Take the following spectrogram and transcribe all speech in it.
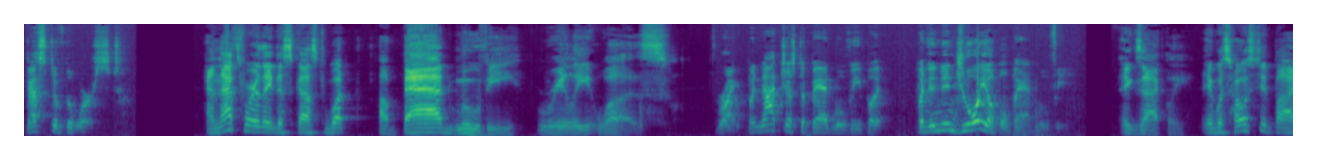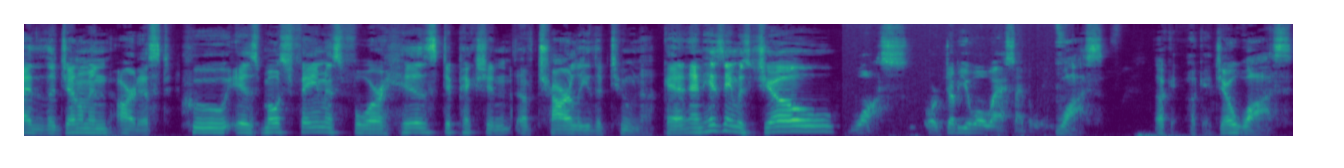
Best of the Worst. And that's where they discussed what a bad movie really was. Right, but not just a bad movie, but but an enjoyable bad movie. Exactly. It was hosted by the gentleman artist who is most famous for his depiction of Charlie the Tuna. And, and his name was Joe WOS or W O S, I believe. Was. Okay, okay, Joe Wos.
